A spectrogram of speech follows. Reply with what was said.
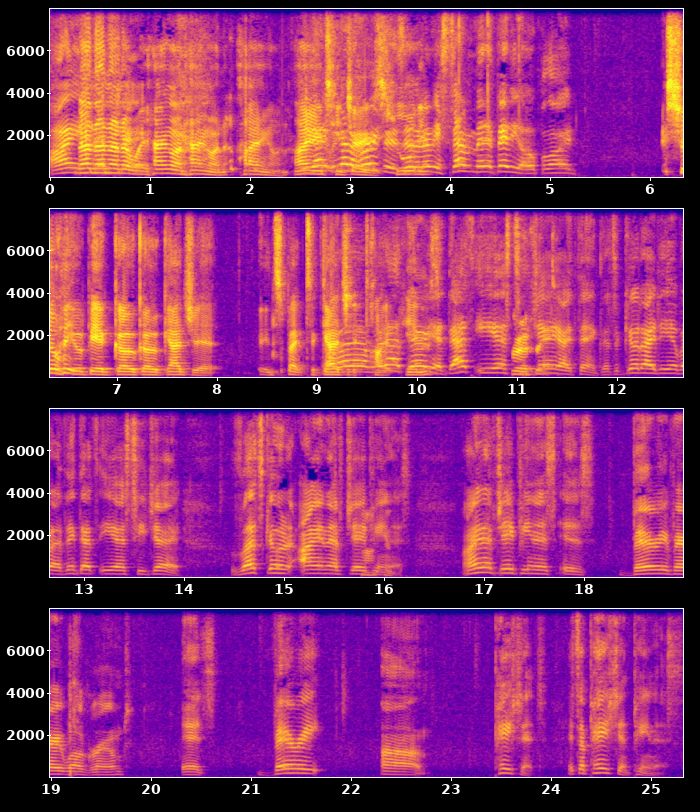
I No, no, no, no. Wait, hang on, hang on, hang on. We got, we gotta hurry through this. This is gonna be a seven-minute video, Lloyd. surely it would be a go-go gadget, Inspector Gadget No, no, no, we're type not there yet. That's ESTJ, Perfect. I think. That's a good idea, but I think that's ESTJ. Let's go to INFJ Okay. penis. INFJ penis is very, very well groomed. It's very um, patient. It's a patient penis.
